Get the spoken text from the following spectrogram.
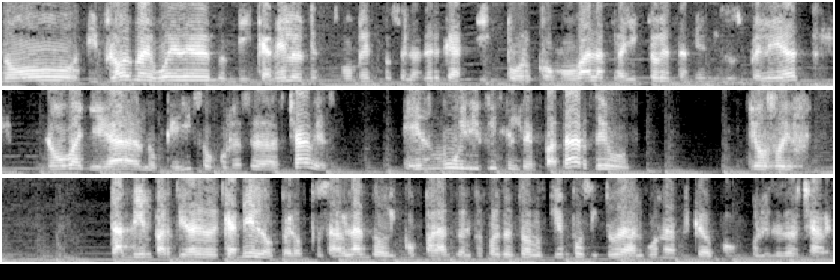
no, ni Floyd Mayweather ni Canelo en estos momentos se le acerca y por cómo va la trayectoria también de sus peleas, no va a llegar a lo que hizo Julio César Chávez. Es muy difícil de empatar, digo, yo soy también partidario de Canelo, pero pues hablando y comparando el mejor de todos los tiempos, sin duda alguna me quedo con Julio César Chávez.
